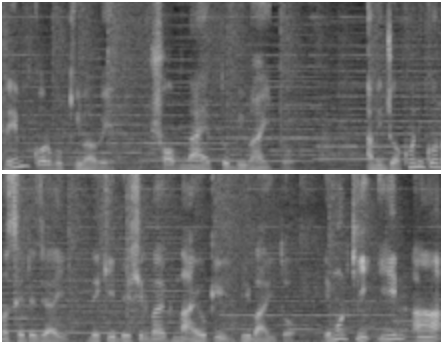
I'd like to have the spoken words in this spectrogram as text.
প্রেম করব কীভাবে? সব নায়ক তো বিবাহিত। আমি যখনই কোনো সেটে যাই, দেখি বেশিরভাগ নায়কই বিবাহিত। এমনকি ইন আ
